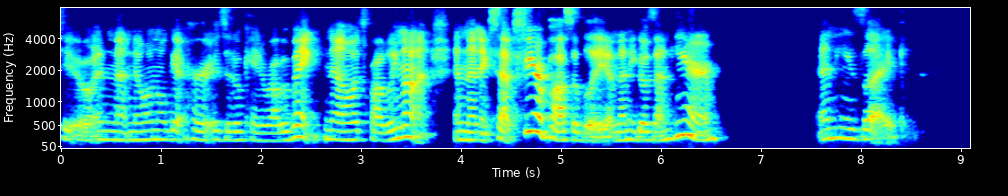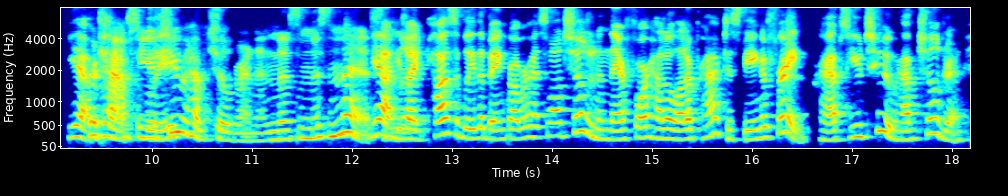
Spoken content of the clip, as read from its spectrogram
to and that no one will get hurt is it okay to rob a bank? No it's probably not. And then accept fear possibly. And then he goes on here and he's like yeah, perhaps possibly. you too have children and this and this and this. Yeah, and he's like, like, possibly the bank robber had small children and therefore had a lot of practice being afraid. Perhaps you too have children,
